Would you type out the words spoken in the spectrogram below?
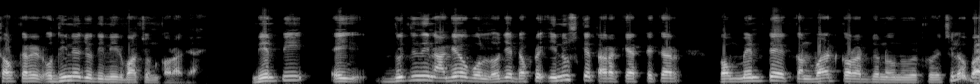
সরকারের অধীনে যদি নির্বাচন করা যায়। বিএনপি এই দুই তিন দিন আগেও বলল যে ডক্টর ইনুসকে তারা কেয়ারটেকার গভর্নমেন্টে কনভার্ট করার জন্য অনুরোধ করেছিল বা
